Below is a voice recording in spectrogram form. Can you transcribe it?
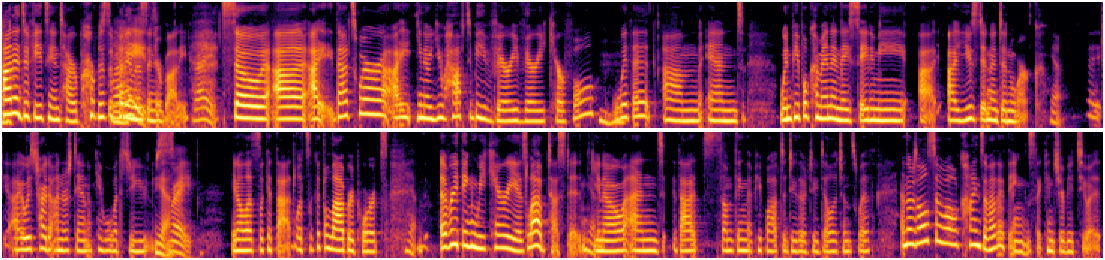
Kind of defeats the entire purpose of putting this in your body. Right. So uh, I that's where I you know you have to be very very careful with it. Um, and when people come in and they say to me, I, I used it and it didn't work. Yeah. I, I always try to understand. Okay, well, what did you use? Yeah. Right. You know, let's look at that. Let's look at the lab reports. Yeah. Everything we carry is lab tested, you know, and that's something that people have to do their due diligence with. And there's also all kinds of other things that contribute to it,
